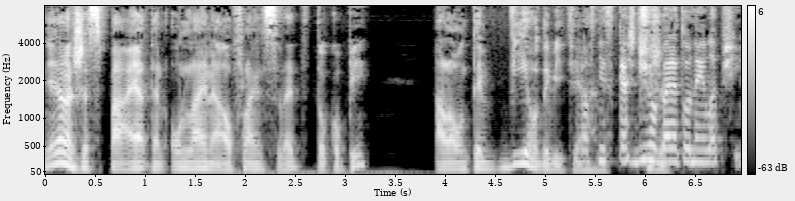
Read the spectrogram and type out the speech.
Nie len, že spája ten online a offline svet dokopy, ale on tie výhody vytiahne. Vlastne z každého Čiže... bere to nejlepší.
